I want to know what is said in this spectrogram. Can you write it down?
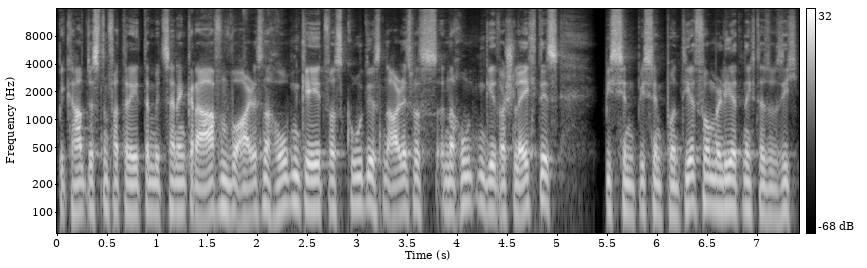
bekanntesten Vertreter mit seinen Graphen, wo alles nach oben geht, was gut ist und alles, was nach unten geht, was schlecht ist. Bisschen, bisschen pointiert formuliert, nicht? Also sich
